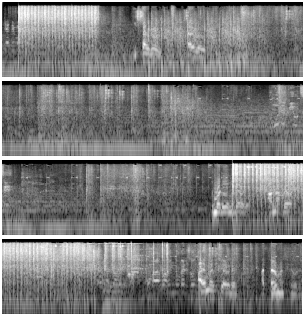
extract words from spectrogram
Il y a He's so rude. He's so rude. Somebody in the building. On that building. I sécurité. killed him. I almost killed him.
